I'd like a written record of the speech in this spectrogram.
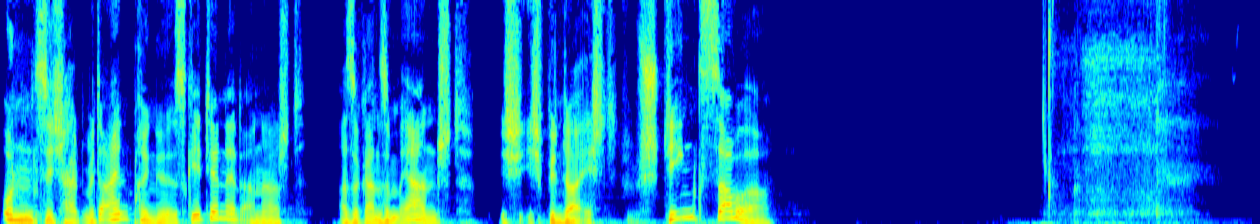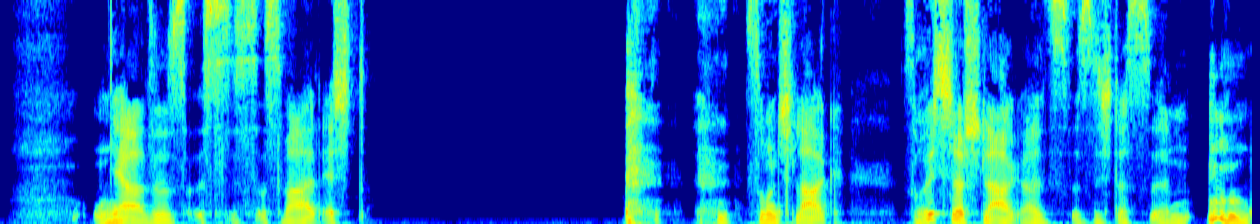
und sich halt mit einbringe. Es geht ja nicht anders. Also ganz im Ernst. Ich, ich bin da echt stinksauer. Ja, also es, es, es war halt echt so ein Schlag so richtiger Schlag, als, als ich das ähm,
